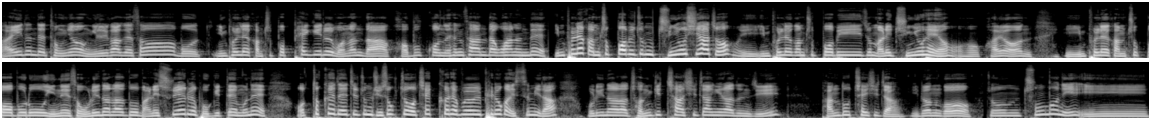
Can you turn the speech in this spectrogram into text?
바이든 대통령 일각에서 뭐 인플레 감축법 폐기를 원한다, 거부권을 행사한다고 하는데 인플레 감축법이 좀 중요시하죠. 이 인플레 감축법이 좀 많이 중요해요. 어, 과연 이 인플레 감축법으로 인해서 우리나라도 많이 수혜를 보기 때문에 어떻게 될지 좀 지속적으로 체크를 해볼 필요가 있습니다. 우리나라 전기차 시장이라든지 반도체 시장 이런 거 좀 충분히 이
